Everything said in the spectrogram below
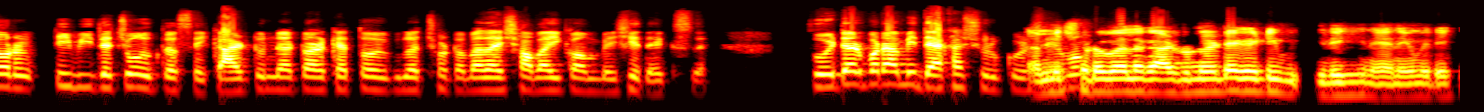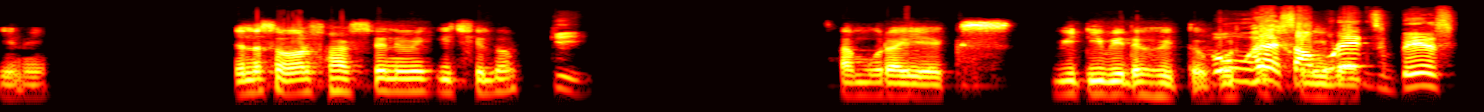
তোর টিভিতে চলতেছে কার্টুন নেটওয়ার্কে তো ওইগুলো ছোটবেলায় সবাই কম বেশি দেখছে। তো ওইটার পরে আমি দেখা শুরু করছি আমি এবং ছোটবেলা কার্টুন নেটওয়ার্কে টিভি দেখিনি অ্যানিমে দেখিনি। জানো আমার ফার্স্ট অ্যানিমে কি ছিল? কি? সামুরাই এক্স বিটিভিতে হইতো ও হ্যাঁ শনিবার। সামুরাইক্স বেস্ট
